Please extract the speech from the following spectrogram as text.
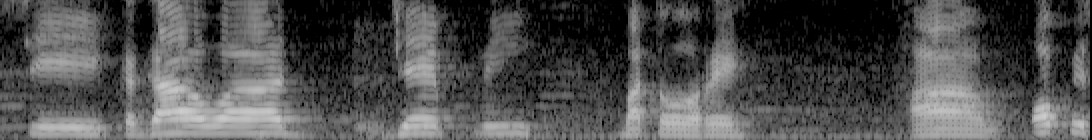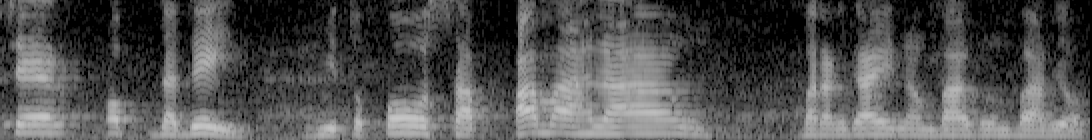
si Kagawad Jeffrey Batore, ang Officer of the Day dito po sa pamahalaang barangay ng Bagong Baryo.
